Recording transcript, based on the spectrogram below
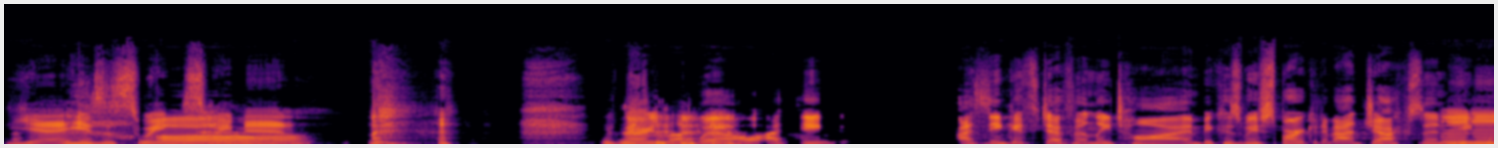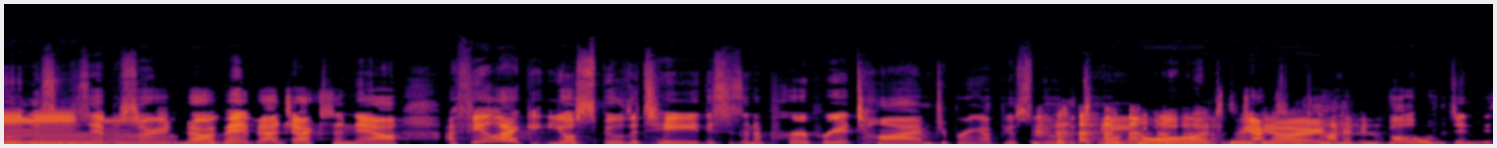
Yeah, he's a sweet, sweet Oh. man. you're very lucky. Well, I think I think it's definitely time because we've spoken about Jackson. People who listen to this episode Mm. know a bit about Jackson now. I feel like your spill the tea. This is an appropriate time to bring up your spill the tea. oh. God, Jackson's kind of involved in this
